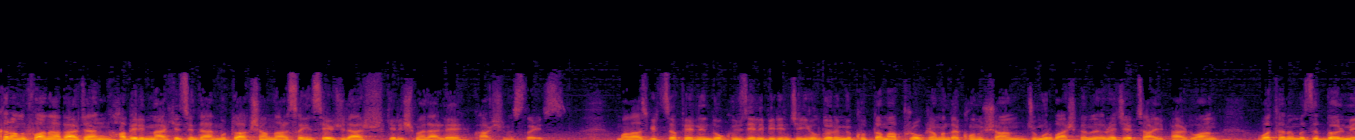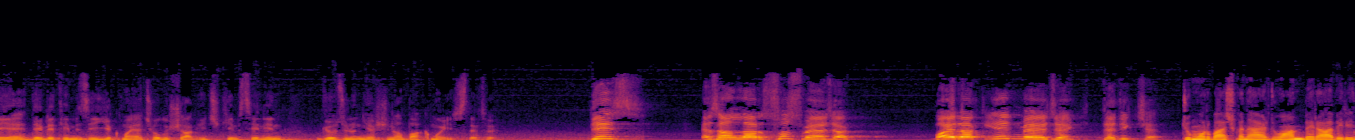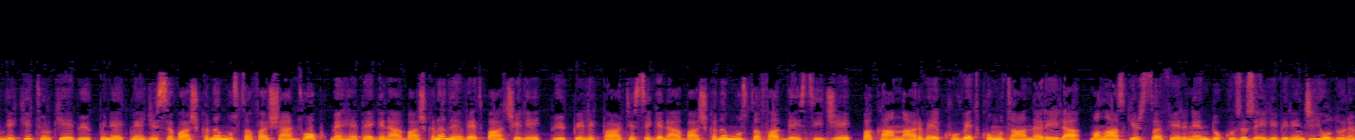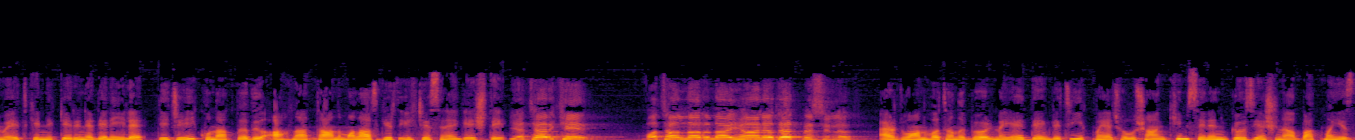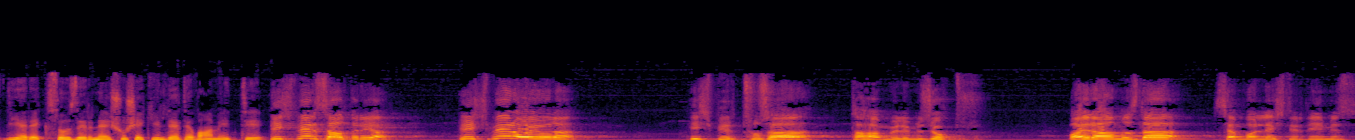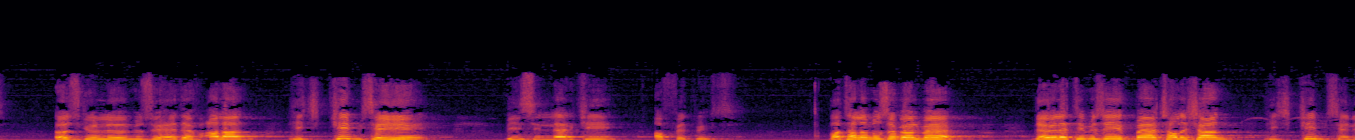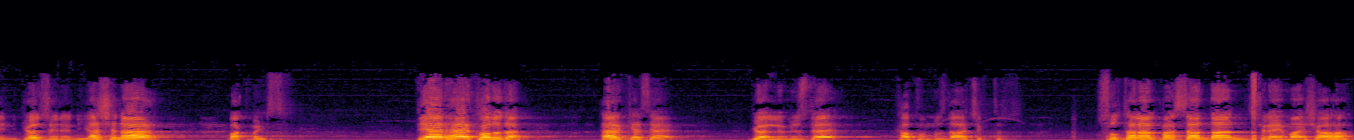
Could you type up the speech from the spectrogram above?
Karanlık Ana Haber'den haberin merkezinden mutlu akşamlar sayın seyirciler. Gelişmelerle karşınızdayız. Malazgirt Zaferi'nin 951. yıl dönümü kutlama programında konuşan Cumhurbaşkanı Recep Tayyip Erdoğan, vatanımızı bölmeye, devletimizi yıkmaya çalışan hiç kimsenin gözünün yaşına bakmayız dedi. Biz ezanlar susmayacak, bayrak inmeyecek dedikçe Cumhurbaşkanı Erdoğan beraberindeki Türkiye Büyük Millet Meclisi Başkanı Mustafa Şentop, MHP Genel Başkanı Devlet Bahçeli, Büyük Birlik Partisi Genel Başkanı Mustafa Destici, bakanlar ve kuvvet komutanlarıyla Malazgirt Zaferi'nin 951. yıl dönümü etkinlikleri nedeniyle geceyi konakladığı Ahlat'tan Malazgirt ilçesine geçti. yeter ki vatanlarına ihanet etmesinler. Erdoğan vatanı bölmeye, devleti yıkmaya çalışan kimsenin gözyaşına bakmayız diyerek sözlerine şu şekilde devam etti. Hiçbir saldırıya, hiçbir oyuna, hiçbir tuzağa tahammülümüz yoktur. Bayrağımızda sembolleştirdiğimiz özgürlüğümüzü hedef alan hiç kimseyi bilsinler ki affetmeyiz. Vatanımızı bölmeye, devletimizi yıkmaya çalışan hiç kimsenin gözünün yaşına bakmayız. Diğer her konuda herkese gönlümüzde kapımızda açıktır. Sultan Alparslan'dan Süleyman Şah'a,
